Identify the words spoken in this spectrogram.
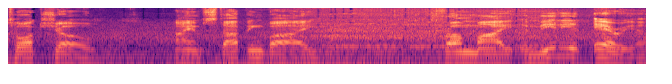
talk show, I am stopping by from my immediate area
